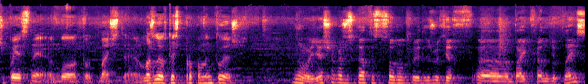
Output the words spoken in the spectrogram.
Чи поясни, бо тут бачите, можливо, хтось прокоментує. Ну, я ще хочу сказати стосовно твоєї движухи в е, Bike Friendly Place.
